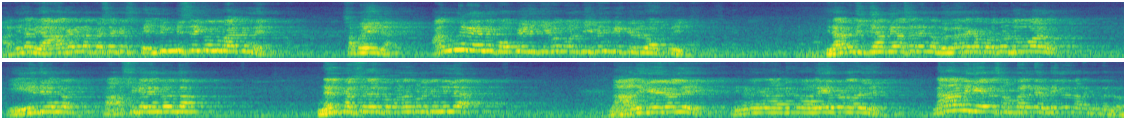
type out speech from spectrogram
അതിലെ വ്യാകരണ പെശക്ക് സ്പെല്ലിംഗ് മിസ്റ്റേക്ക് ഒന്നും മാറ്റണ്ടേ? സമയമില്ല. അങ്ങനെ തന്നെ കോപ്പി അടിച്ച് ഇവൻ കൊടുത്ത് ഇവനും കിട്ടിയ ഒരു ഡോക്ടറേറ്റ് ഇതാണ് വിദ്യാഭ്യാസ രംഗം പിള്ളേരൊക്കെ പുറത്തോട്ട് പോവാണ്. ഏത് രംഗം? കാർഷിക രംഗം എന്താ? നെൽ കർഷകർക്ക് പണം കൊടുക്കുന്നില്ല. നാളികേരമല്ലേ? നിങ്ങളുടെ നാട്ടിൽ നാളികേരമുള്ളതല്ലേ നാളികേര സംഭരണം എവിടെയെങ്കിലും നടക്കുന്നുണ്ടോ?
